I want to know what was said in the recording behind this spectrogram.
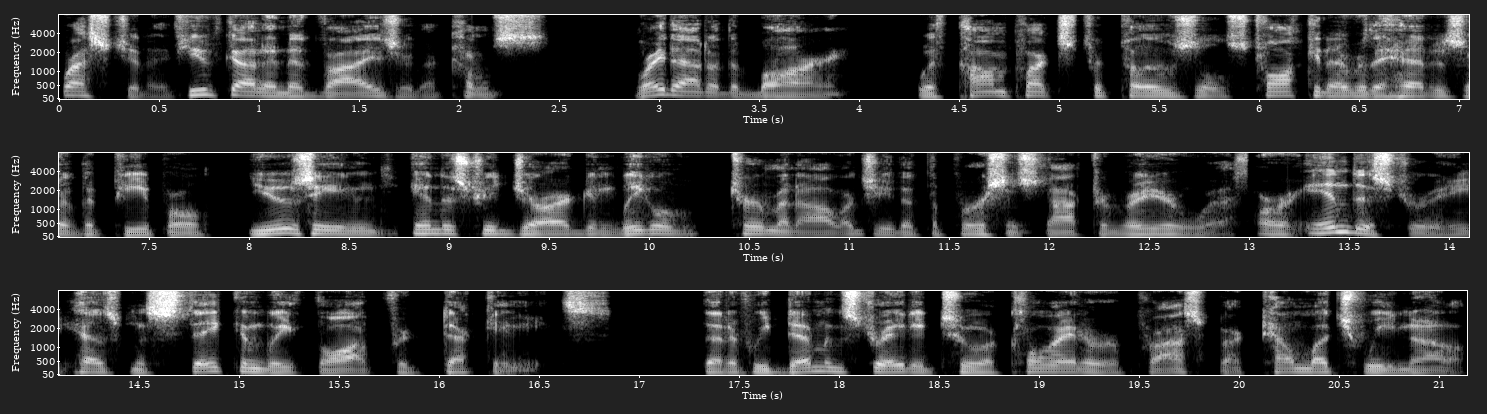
question, if you've got an advisor that comes right out of the barn with complex proposals, talking over the heads of the people, using industry jargon, legal terminology that the person's not familiar with. Our industry has mistakenly thought for decades that if we demonstrated to a client or a prospect how much we know,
